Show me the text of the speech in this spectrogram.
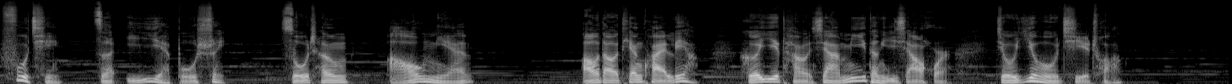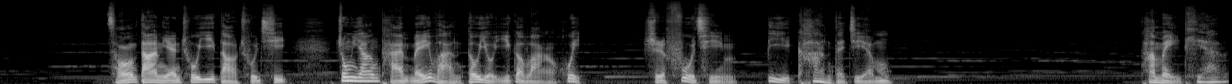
父亲则一夜不睡，俗称熬年。熬到天快亮，何以躺下眯瞪一小会儿，就又起床。从大年初一到初七，中央台每晚都有一个晚会，是父亲必看的节目。他每天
